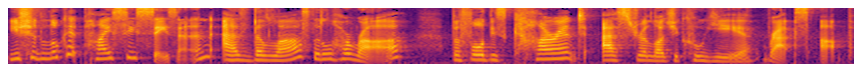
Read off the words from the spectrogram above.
you should look at Pisces season as the last little hurrah before this current astrological year wraps up.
